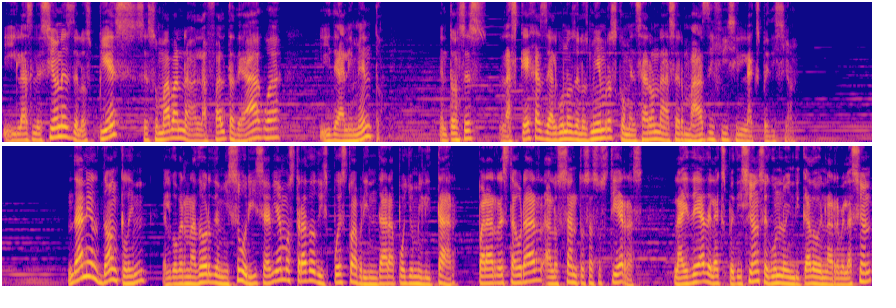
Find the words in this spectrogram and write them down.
y las lesiones de los pies se sumaban a la falta de agua y de alimento. Entonces las quejas de algunos de los miembros comenzaron a hacer más difícil la expedición. Daniel Dunklin, el gobernador de Missouri, se había mostrado dispuesto a brindar apoyo militar para restaurar a los santos a sus tierras. La idea de la expedición, según lo indicado en la revelación,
